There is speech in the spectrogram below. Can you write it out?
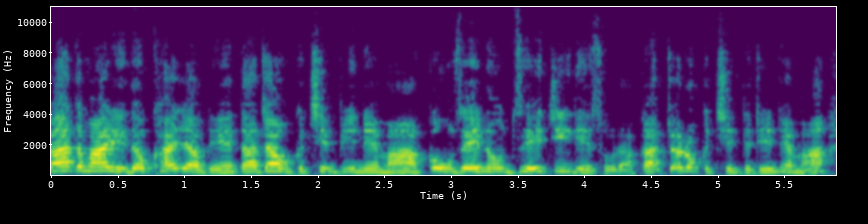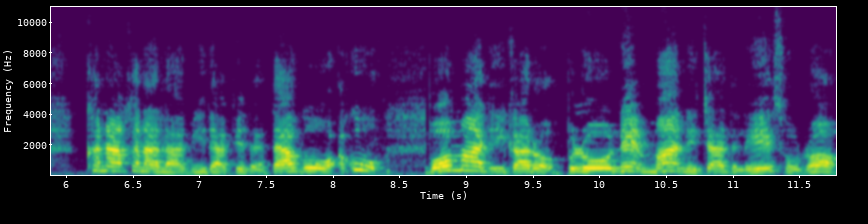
ကားသမားတွေဒုက္ခရောက်တယ်ဒါကြောင့်ကချင်ပြည်နယ်မှာကုန်စည်နှုန်းဈေးကြီးတယ်ဆိုတာကကျွန်တော်ကချင်တရင်ထဲမှာခဏခဏလာပြီးသားဖြစ်တယ်ဒါကိုအခုဘောမဒီကတော့ဘလိုနဲ့မနေကြတယ်လေဆိုတော့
